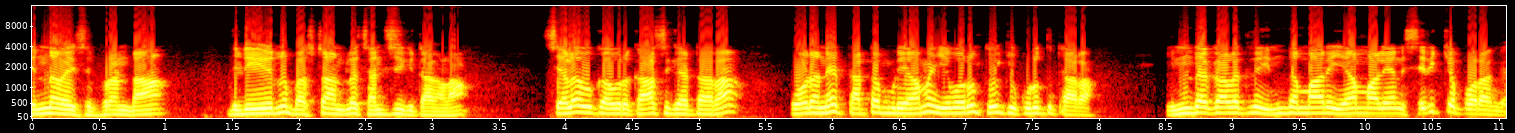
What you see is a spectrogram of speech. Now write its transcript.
சின்ன வயசு ஃப்ரெண்டாம் திடீர்னு பஸ் ஸ்டாண்டில் சந்திச்சுக்கிட்டாங்களாம். செலவுக்கு அவர் காசு கேட்டாராம். உடனே தட்ட முடியாமல் இவரும் தூக்கி கொடுத்துட்டாராம். இந்த காலத்தில் இந்த மாதிரி ஏமாளியான்னு சிரிக்க போகிறாங்க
